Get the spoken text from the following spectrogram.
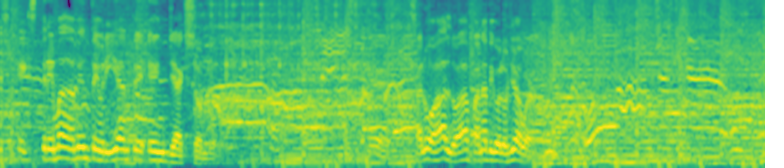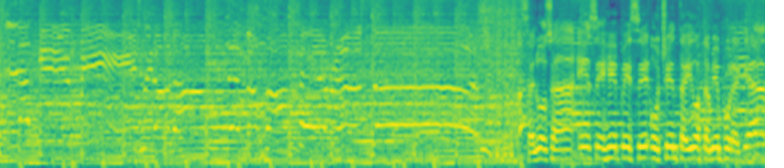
es extremadamente brillante en Jacksonville. Saludos a Aldo, ah, fanático de los Jaguars. Saludos a SGPC82 también por acá.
